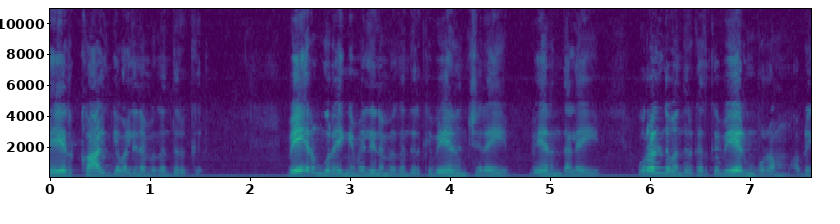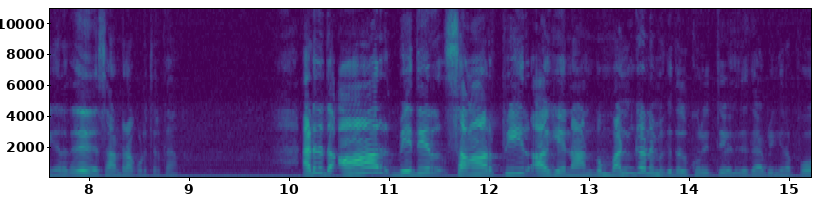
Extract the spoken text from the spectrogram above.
தேர்கால் இங்கே வல்லினம் மிகுந்திருக்கு. வேரும் குறை இங்கே மெல்லினம் மிகுந்திருக்கு. வேரும் சிறை வேருந்தலை உறழ்ந்து வந்திருக்கிறதுக்கு வேர்ம்புறம் அப்படிங்கிறது சான்றாக கொடுத்துருக்காங்க. அடுத்தது ஆர் வெதிர் சார் பீர் ஆகிய நான்கும் வன்கண மிகுதல் குறித்து எழுதுக அப்படிங்கிறப்போ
